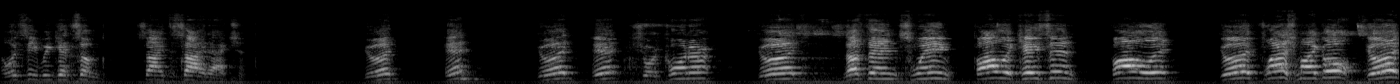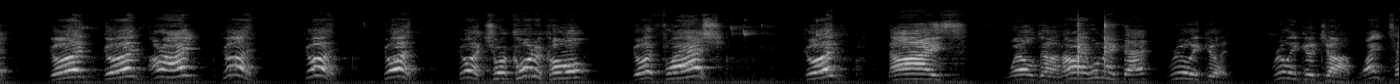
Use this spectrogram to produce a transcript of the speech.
And let's see if we get some side to side action. Good. Hit. Good. Hit. Short corner. Good. Nothing. Swing. Follow it, Kaysen. Follow it. Good. Flash, Michael. Good. Good. Good. All right. Good. Good. Good. Good. Short corner, Cole. Good. Flash. Good job. white te-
